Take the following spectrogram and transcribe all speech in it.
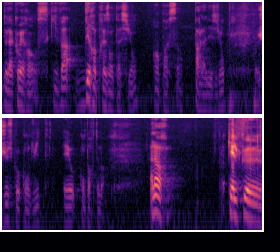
de la cohérence qui va des représentations en passant par l'adhésion jusqu'aux conduites et au comportement. Alors, quelques,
